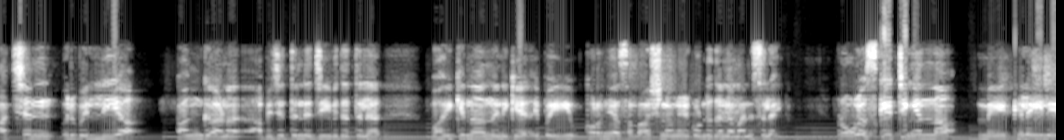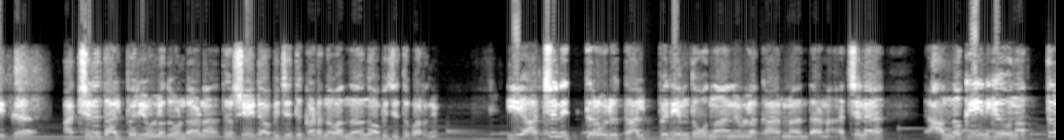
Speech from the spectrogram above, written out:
അച്ഛൻ ഒരു വലിയ പങ്കാണ് അഭിജിത്തിന്റെ ജീവിതത്തിൽ വഹിക്കുന്നതെന്ന് എനിക്ക് ഇപ്പൊ ഈ കുറഞ്ഞ സംഭാഷണങ്ങൾ കൊണ്ട് തന്നെ മനസ്സിലായി. റോളർ സ്കേറ്റിംഗ് എന്ന മേഖലയിലേക്ക് അച്ഛന് താല്പര്യം ഉള്ളതുകൊണ്ടാണ് തീർച്ചയായിട്ടും അഭിജിത്ത് കടന്നു വന്നതെന്നും അഭിജിത്ത് പറഞ്ഞു. ഈ അച്ഛൻ ഇത്ര ഒരു താല്പര്യം തോന്നാനുള്ള കാരണം എന്താണ്? അച്ഛന് അന്നൊക്കെ എനിക്ക് തോന്നുന്നു അത്ര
